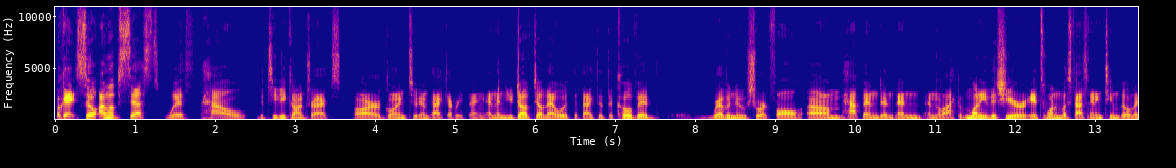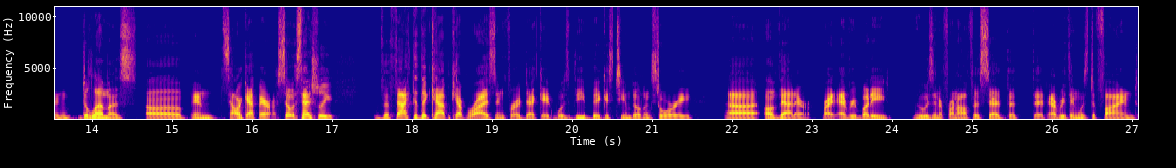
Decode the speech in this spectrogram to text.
Okay, so I'm obsessed with how the TV contracts are going to impact everything, and then you dovetail that with the fact that the COVID revenue shortfall um, happened and, and and the lack of money this year. It's one of the most fascinating team building dilemmas uh, in salary cap era. So essentially, the fact that the cap kept rising for a decade was the biggest team building story uh, of that era. Right? Everybody who was in a front office said that that everything was defined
